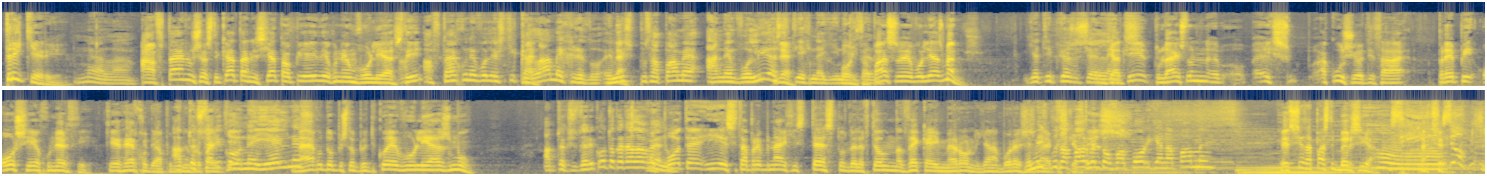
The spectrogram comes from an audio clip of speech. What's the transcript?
Τρίκερη. Ναι, αλλά. Αυτά είναι ουσιαστικά τα νησιά τα οποία ήδη έχουν εμβολιαστεί. Αυτά έχουν εμβολιαστεί καλά μέχρι εδώ. Εμείς Ναι. που θα πάμε ανεμβολίαστοι, Ναι. τι έχει να γίνει. Όχι, εκεί θα πέρα. πας εμβολιασμένος. Γιατί ποιος θα σε ελέγξει; Γιατί τουλάχιστον έχεις ακούσει ότι θα πρέπει όσοι έχουν έρθει και θα έρχονται από, Από την το Ευρωπαϊκή εξωτερικό, ναι, οι Έλληνες- να έχουν το πιστοποιητικό εμβολιασμού. Από το εξωτερικό το καταλαβαίνω. Οπότε ή εσύ θα πρέπει να έχεις τεστ των τελευταίων 10 ημερών για να μπορέσεις να Εμεί που θα πάρουμε επισκεφτείς. το βαπόρ για να πάμε; Εσύ θα πας στην Περσία. Να ξέρεις. όχι,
